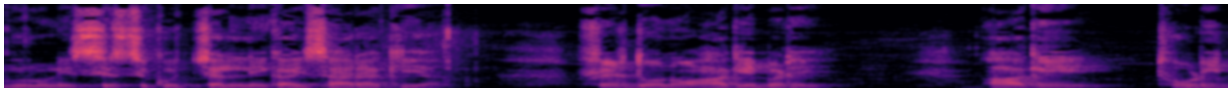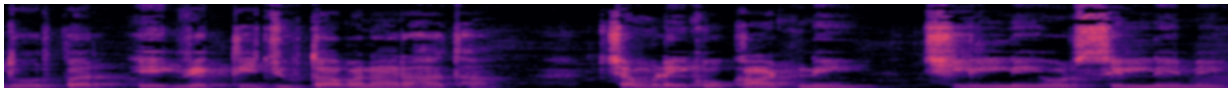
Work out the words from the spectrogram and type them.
गुरु ने शिष्य को चलने का इशारा किया। फिर दोनों आगे बढ़े। आगे थोड़ी दूर पर एक व्यक्ति जूता बना रहा था। चमड़े को काटने, छीलने और सिलने में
